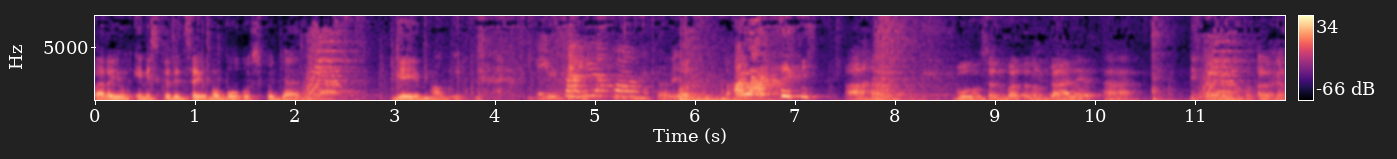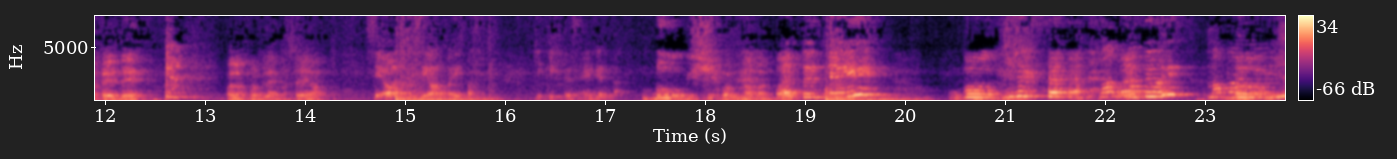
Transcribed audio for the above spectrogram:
Para yung inis ko din sa'yo, mabuhos ko dyan. Game? Pogi. Game sa'yo ako. Aray! ah, buhusan ba to ng galit, ha? Kaya ganun ko talaga, pwede. Walang problema sa'yo. Si Ot, si Ot pa ipang kikik ko sa agad. Boogs! Huwag naman. One, two, three! Boogs! One, two, three! Boogs!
